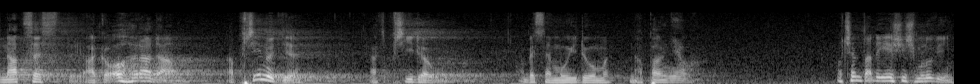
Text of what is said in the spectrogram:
na cesty a k ohradám a přinuď je, ať přijdou, aby se můj dům naplnil. O čem tady Ježíš mluví?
